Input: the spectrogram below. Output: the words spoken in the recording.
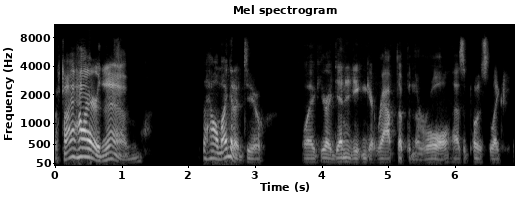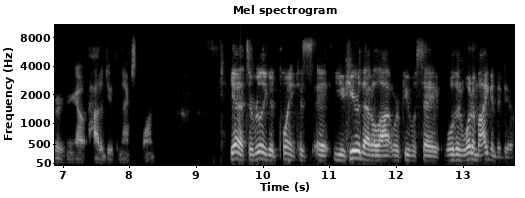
if I hire them, what the hell am I going to do? Like your identity can get wrapped up in the role as opposed to like figuring out how to do the next one. Yeah, it's a really good point because you hear that a lot where people say, well, then what am I going to do?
